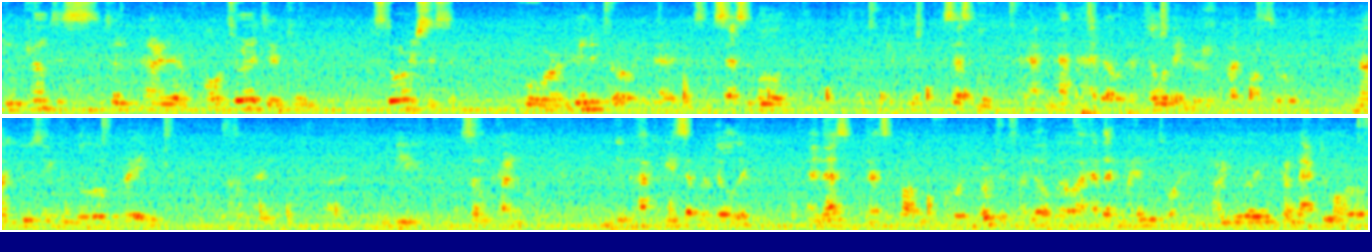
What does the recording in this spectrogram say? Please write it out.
can come to some kind of alternative to storage system for inventory that is accessible accessible, have, have to have ele- elevators, but also not using the low grade. Um, and, uh, would be some kind of, it would have to be a separate building. And that's, that's a problem for merchants, I know, well, I have that in my inventory. Are you willing to come back tomorrow,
